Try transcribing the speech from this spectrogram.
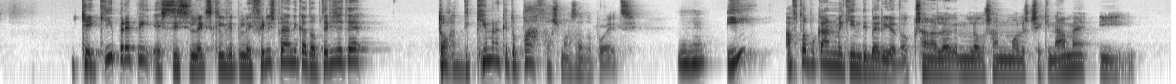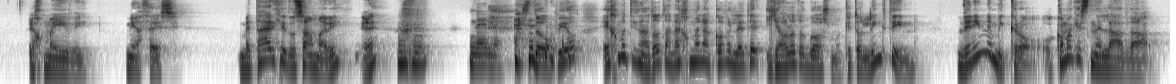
και εκεί πρέπει, στι λέξει κλειδί που λέει φίλης, πρέπει να αντικατοπτρίζεται το αντικείμενο και το πάθος μας, να το πω έτσι. Ή αυτό που κάνουμε εκείνη την περίοδο. Ξαναλέω, λόγω σαν μόλις ξεκινάμε ή έχουμε ήδη μία θέση. Μετά έρχεται το summary, ε, Ναι, ναι. στο οποίο έχουμε τη δυνατότητα να έχουμε ένα cover letter για όλο τον κόσμο. Και το LinkedIn δεν είναι μικρό. Ακόμα και στην Ελλάδα,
